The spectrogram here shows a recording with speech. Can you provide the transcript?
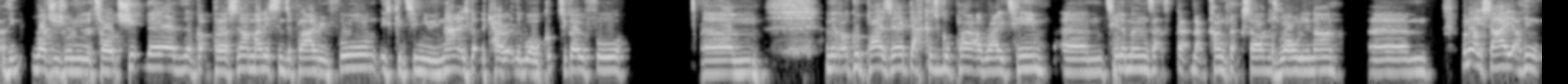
I think Rodgers running the tight ship there. They've got personnel. Maddison's a player in form. He's continuing that. He's got the carrot of the World Cup to go for. Um, and they've got good players there. Daka's a good player. I rate him. Um, Tielemans, that's, that, that contract saga's rolling on. Um, but like I say, I think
